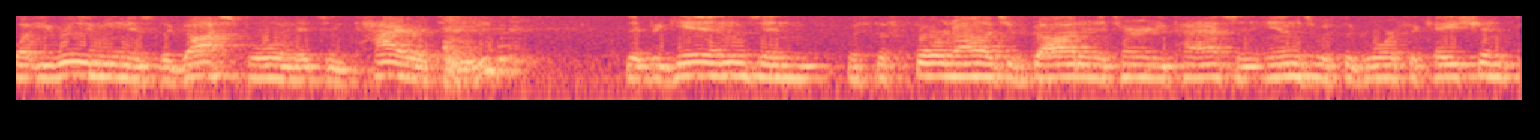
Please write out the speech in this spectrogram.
what you really mean is the gospel in its entirety, that begins in with the foreknowledge of God in eternity past and ends with the glorification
